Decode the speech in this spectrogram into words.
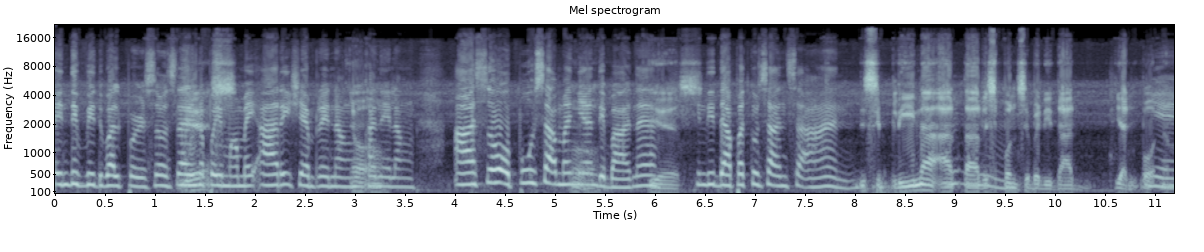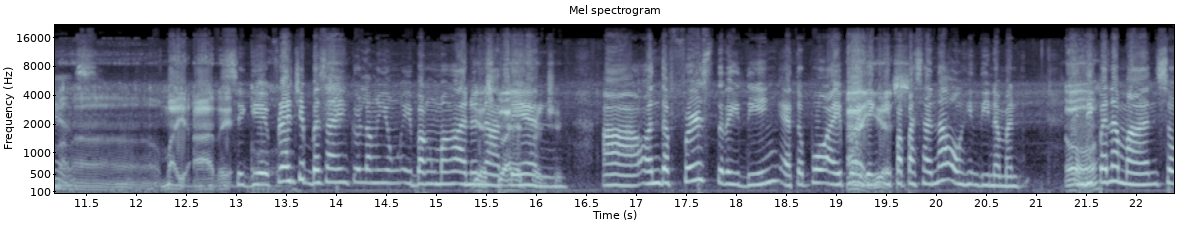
individual persons. Lalo na po Yes. yung mga may-ari, syempre, ng Oo. kanilang aso o pusa man yan, Oo. di ba? Na Yes. hindi dapat kung saan-saan. Disiplina at ah, responsibilidad. Yan po ng Yes. mga may-ari. Sige, Oo. friendship, basahin ko lang yung ibang mga ano Yes, go ahead, natin. friendship. Ah, on the first reading, ito po ay pwedeng yes. ipapasa na o hindi naman Oo. Hindi pa naman. So,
